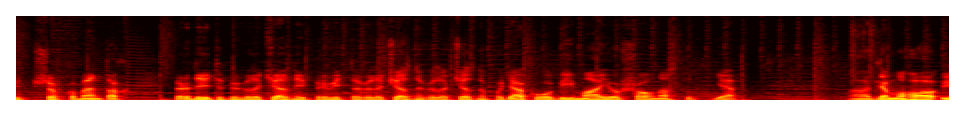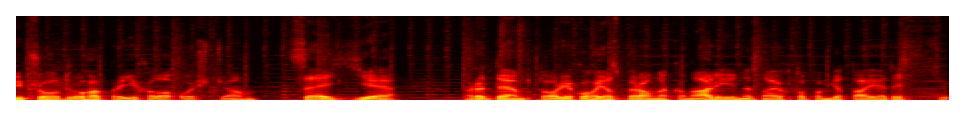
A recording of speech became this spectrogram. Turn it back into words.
Відпиши в коментах. Передаю тобі величезний привіт та величезну величезну подяку. Обіймаю, що в нас тут є. Для мого ліпшого друга приїхала ось що. Це є Редемптор, якого я збирав на каналі. Не знаю, хто пам'ятає, десь е,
